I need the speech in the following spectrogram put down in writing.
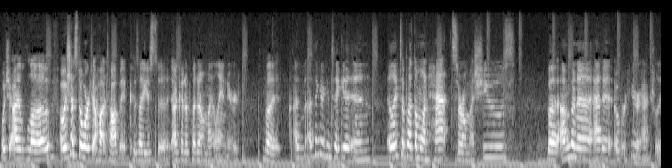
which I love. I wish I still worked at Hot Topic because I used to, I could have put it on my lanyard. But I, I think I can take it and I like to put them on hats or on my shoes. But I'm gonna add it over here actually.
